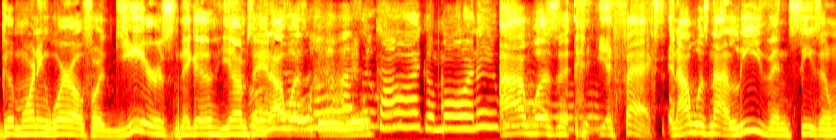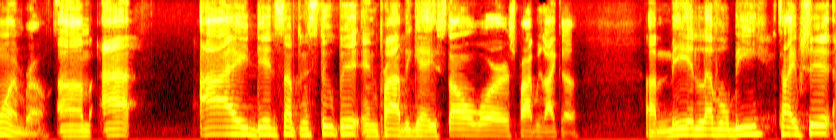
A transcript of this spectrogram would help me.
Good Morning World for years, nigga. You know what I'm saying? I wasn't. Good morning. I wasn't. Yeah, facts, and I was not leaving season one, bro. Um, I I did something stupid and probably gave Stone Wars probably like a a mid level B type shit.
